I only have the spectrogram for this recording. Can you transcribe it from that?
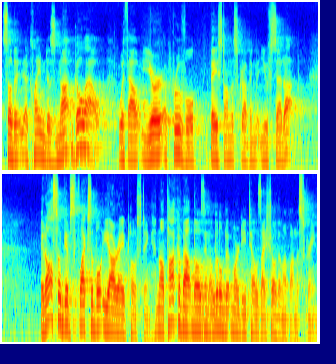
so that a claim does not go out without your approval based on the scrubbing that you've set up. It also gives flexible ERA posting, and I'll talk about those in a little bit more detail as I show them up on the screen.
